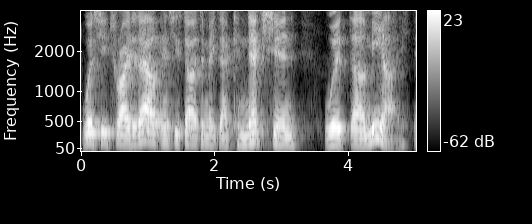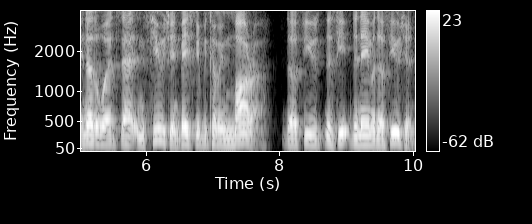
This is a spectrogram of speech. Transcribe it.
when she tried it out and she started to make that connection with uh, Mei. In other words, that infusion, basically becoming Mara, the fuse, the, the name of the fusion.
